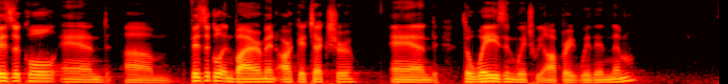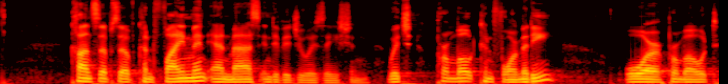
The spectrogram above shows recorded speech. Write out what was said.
physical and um, physical environment architecture and the ways in which we operate within them. Concepts of confinement and mass individualization, which promote conformity or promote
